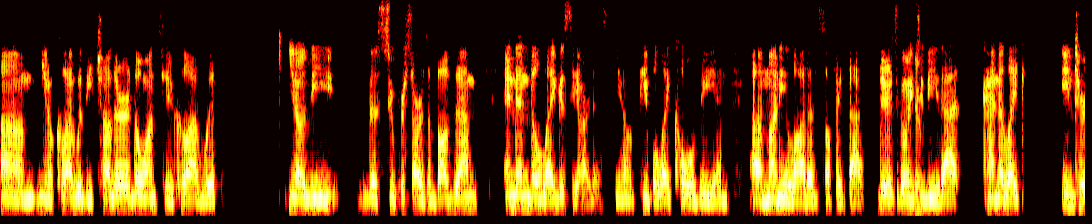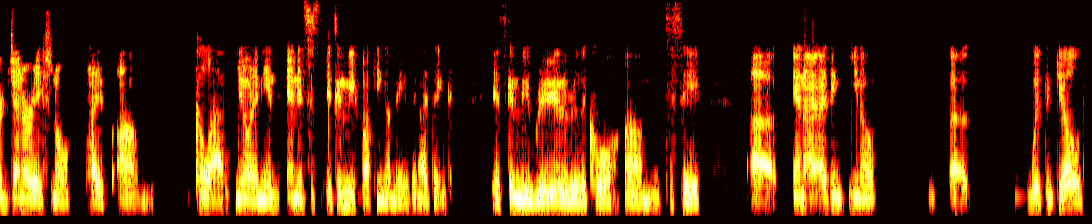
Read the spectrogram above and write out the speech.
um, you know, collab with each other. They'll want to collab with, you know, the the superstars above them, and then the legacy artists. You know, people like Coldie and uh, Money a lot and stuff like that. There's going to be that kind of like intergenerational type um, collab. You know what I mean? And it's just it's gonna be fucking amazing. I think it's gonna be really really cool um, to see. Uh, and I, I think you know, uh, with the guild,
